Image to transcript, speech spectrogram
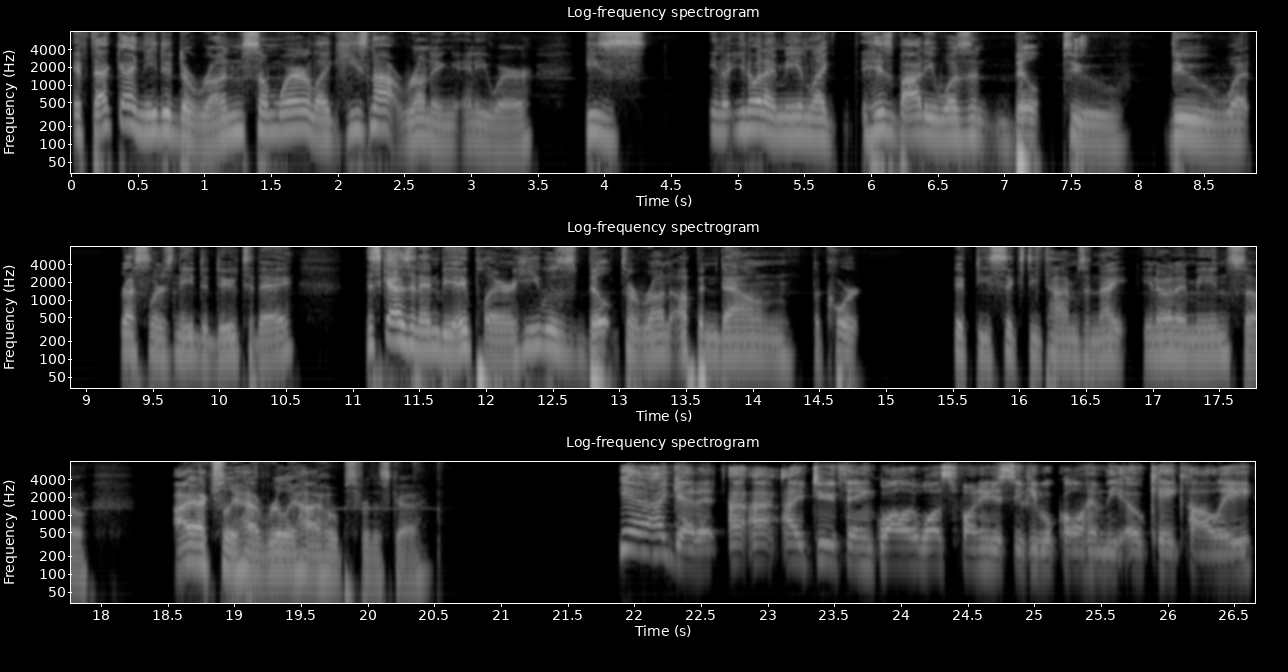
if that guy needed to run somewhere, like he's not running anywhere. He's you know, you know what I mean? Like his body wasn't built to do what wrestlers need to do today. This guy's an NBA player. He was built to run up and down the court 50, 60 times a night. You know what I mean? So I actually have really high hopes for this guy. Yeah, I get it. I, I, I do think while it was funny to see people call him the OK Khali,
